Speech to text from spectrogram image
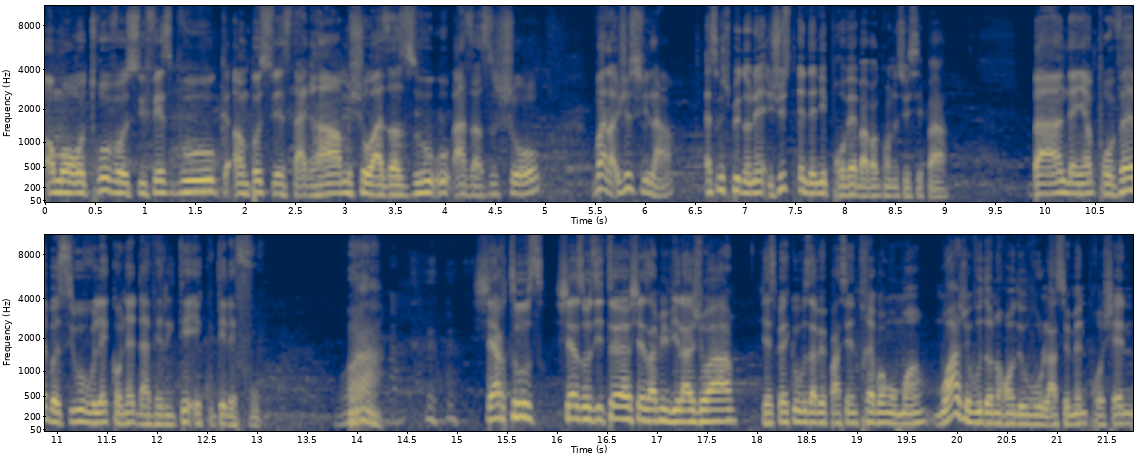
on me retrouve sur Facebook, un peu sur Instagram, Show Azazu ou Azazu Show. Voilà, je suis là. Est-ce que tu peux donner juste un dernier proverbe avant qu'on ne se sépare? Ben, un dernier proverbe, si vous voulez connaître la vérité, écoutez les fous. Ouah. Chers tous, chers auditeurs, chers amis villageois, j'espère que vous avez passé un très bon moment. Moi, je vous donne rendez-vous la semaine prochaine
